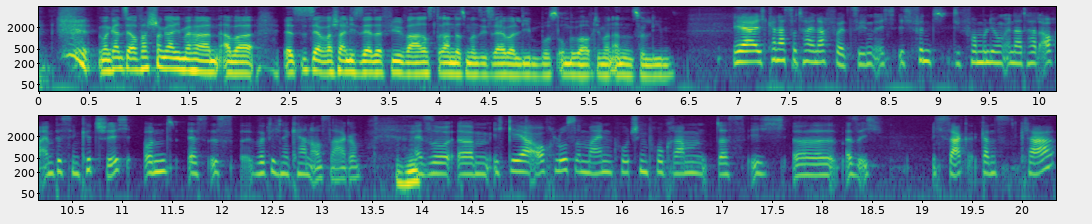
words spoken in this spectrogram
man kann es ja auch fast schon gar nicht mehr hören, aber es ist ja wahrscheinlich sehr, sehr viel Wahres dran, dass man sich selber lieben muss, um überhaupt jemand anderen zu lieben. Ja, ich kann das total nachvollziehen. Ich, ich finde die Formulierung in der Tat auch ein bisschen kitschig und es ist wirklich eine Kernaussage. Mhm. Also ähm, ich gehe ja auch los in meinem Coaching-Programm, dass ich, äh, also ich ich sage ganz klar,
